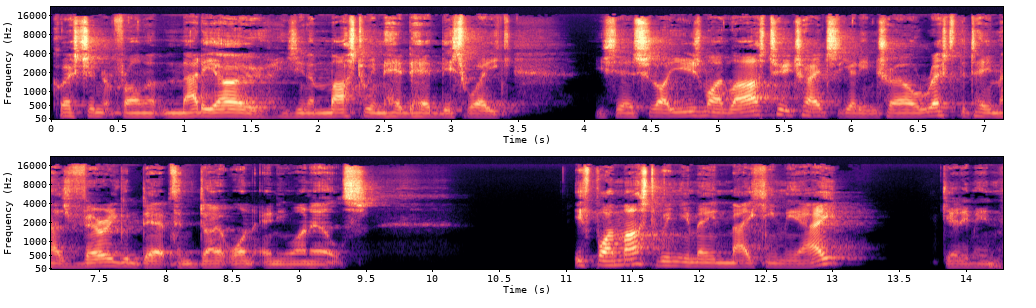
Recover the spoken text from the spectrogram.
Question from Matty O. He's in a must-win head-to-head this week. He says, "Should I use my last two trades to get in Trell? Rest of the team has very good depth and don't want anyone else. If by must-win you mean making the eight, get him in,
